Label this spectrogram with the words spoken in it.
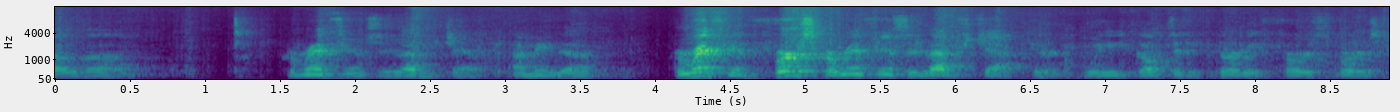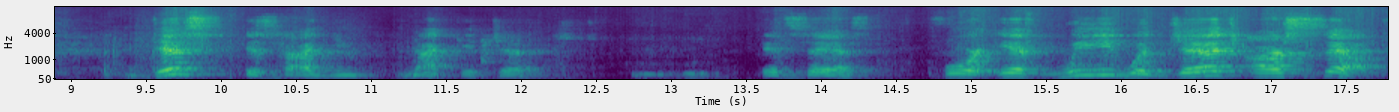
of uh, Corinthians, 11th chapter, I mean, the Corinthians, 1 Corinthians 11th chapter, we go to the 31st verse. This is how you not get judged. It says, For if we would judge ourselves,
